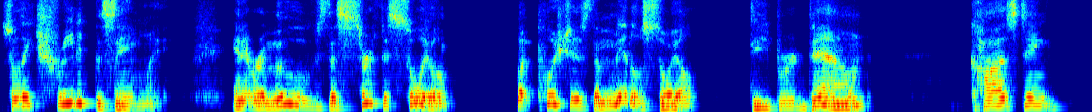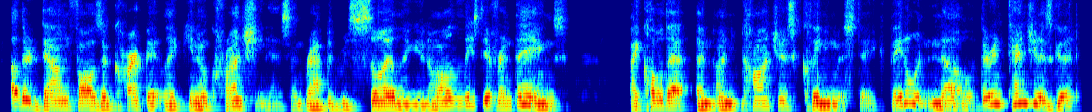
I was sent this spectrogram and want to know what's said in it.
So they treat it the same way. And it removes the surface soil, but pushes the middle soil deeper down, causing other downfalls of carpet, like, you know, crunchiness and rapid resoiling and all these different things. I call that an unconscious cleaning mistake. They don't know. Their intention is good,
